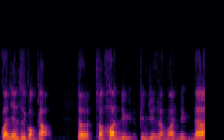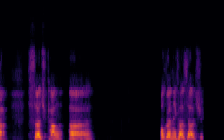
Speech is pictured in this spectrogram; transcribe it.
关键字广告的转换率，平均转换率。那 Search con 呃 Organic Search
